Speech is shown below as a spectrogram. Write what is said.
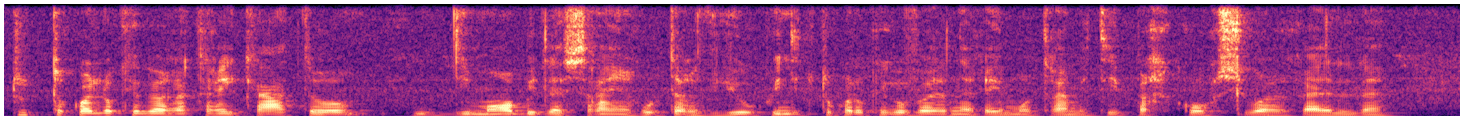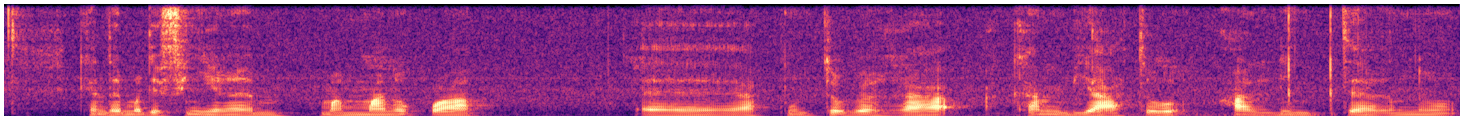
tutto quello che verrà caricato di mobile sarà in router view quindi tutto quello che governeremo tramite i percorsi url che andremo a definire man mano qua eh, appunto verrà cambiato all'interno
